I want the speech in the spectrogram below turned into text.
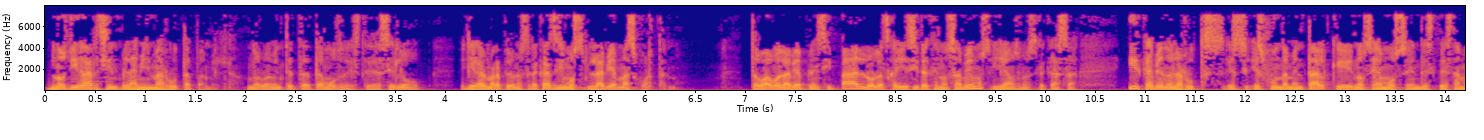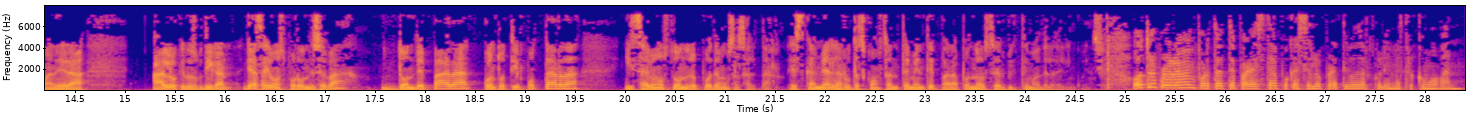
no llegar siempre la misma ruta, Pamela. Normalmente tratamos este, de hacerlo, llegar más rápido a nuestra casa, decimos la vía más corta, ¿no? Tomamos la vía principal o las callecitas que no sabemos y llegamos a nuestra casa. Ir cambiando las rutas. Es, es fundamental que no seamos en, de, de esta manera algo que nos digan, ya sabemos por dónde se va, dónde para, cuánto tiempo tarda y sabemos dónde lo podemos asaltar. Es cambiar las rutas constantemente para poder ser víctimas de la delincuencia. Otro programa importante para esta época es el operativo de alcoholímetro. ¿Cómo van?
